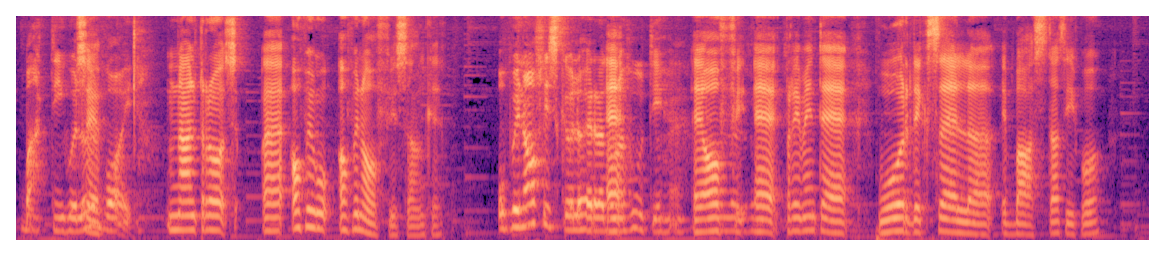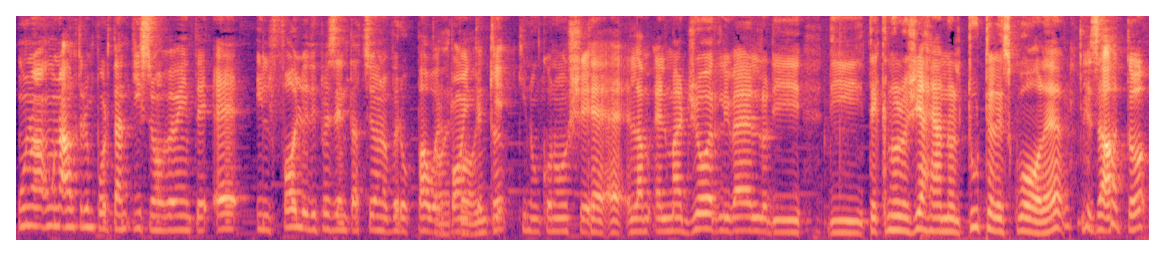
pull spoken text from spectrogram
batti quello Sì. che vuoi. Un altro... eh, open, open Office anche. OpenOffice è quello che raduna Eh, tutti. eh. È, offi- è praticamente è Word, Excel e basta, tipo. Una- un altro importantissimo ovviamente è il foglio di presentazione, ovvero PowerPoint, PowerPoint. che chi non conosce... Che è, la- è il maggior livello di, di tecnologia che hanno tutte le scuole. Esatto.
